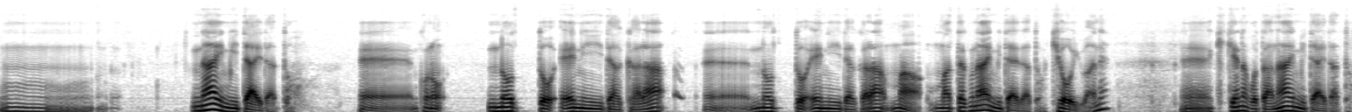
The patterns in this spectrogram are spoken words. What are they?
うーん、ないみたいだと。えー、この not any だから、えー、not any だから、まあ、全くないみたいだと。脅威はね。えー、危険なことはないみたいだと。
